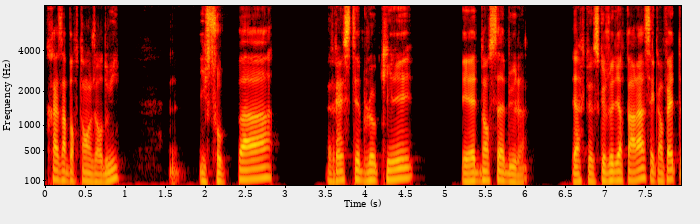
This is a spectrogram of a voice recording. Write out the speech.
très important aujourd'hui. Il faut pas rester bloqué et être dans sa bulle. C'est-à-dire que ce que je veux dire par là, c'est qu'en fait,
